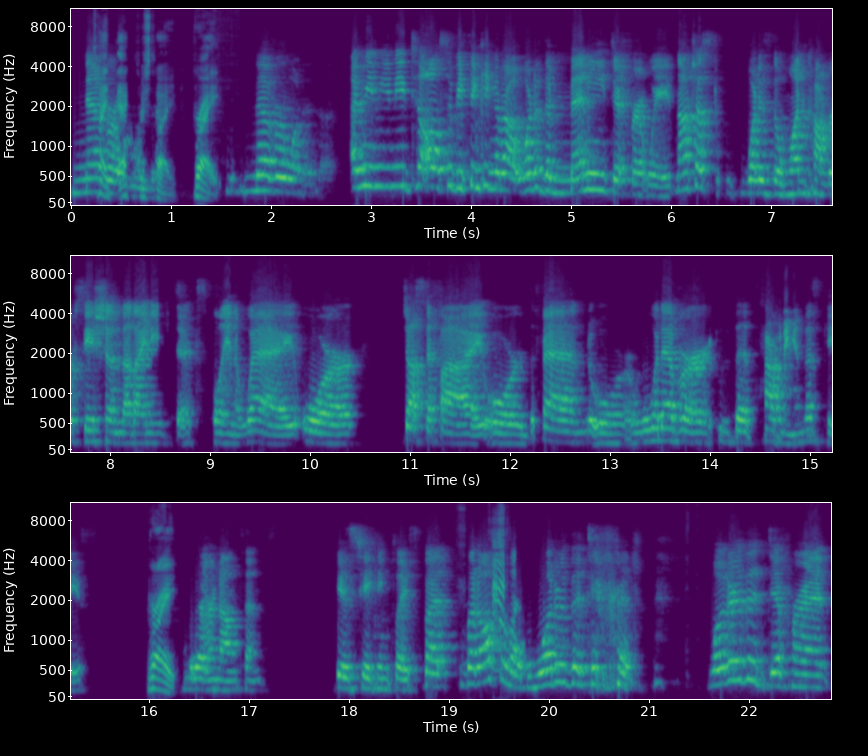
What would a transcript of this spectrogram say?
Never type one exercise, right? Never one of them. I mean, you need to also be thinking about what are the many different ways, not just what is the one conversation that I need to explain away or justify or defend or whatever that's happening in this case, Right. whatever nonsense is taking place. But but also like what are the different what are the different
